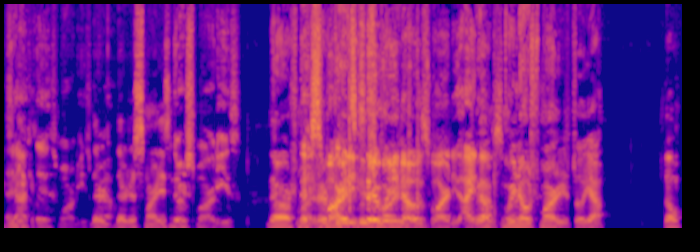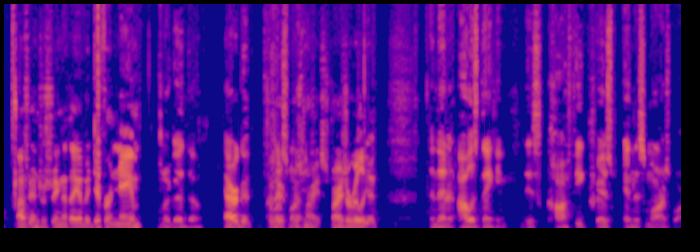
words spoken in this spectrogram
can- exactly Smarties. They're bro. they're just Smarties. They're Smarties. They are They're Smarties. They're Smarties. basically we Smarties. know Smarties. I know. Yeah, we know Smarties. Smarties. So yeah. So that's interesting that they have a different name. They're good though. They're good. I They're, they're Smarties. Smarties. Smarties are really good. And then I was thinking this coffee crisp and this Mars bar.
